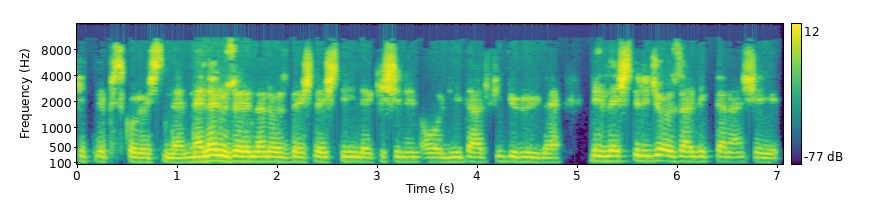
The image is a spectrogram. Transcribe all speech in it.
kitle psikolojisinde. Neler üzerinden özdeşleştiğiyle, kişinin o lider figürüyle, birleştirici özellik denen şeyi.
